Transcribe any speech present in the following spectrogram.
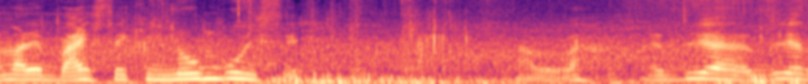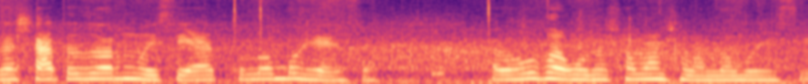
আমার এই বাইশে কি লম্ব হয়েছে আল্লাহ, দুই হাজার সাতে জন্ম হয়েছে এত লম্ব হয়ে গেছে। আর হুফার মতো সমান সমান লম্ব হয়েছে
